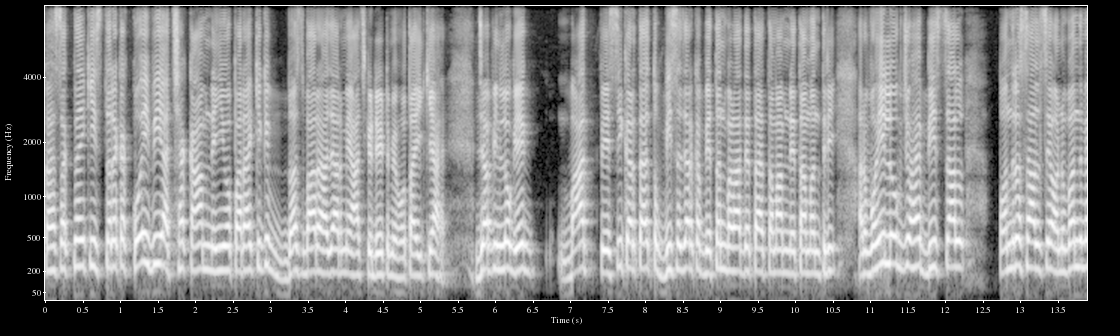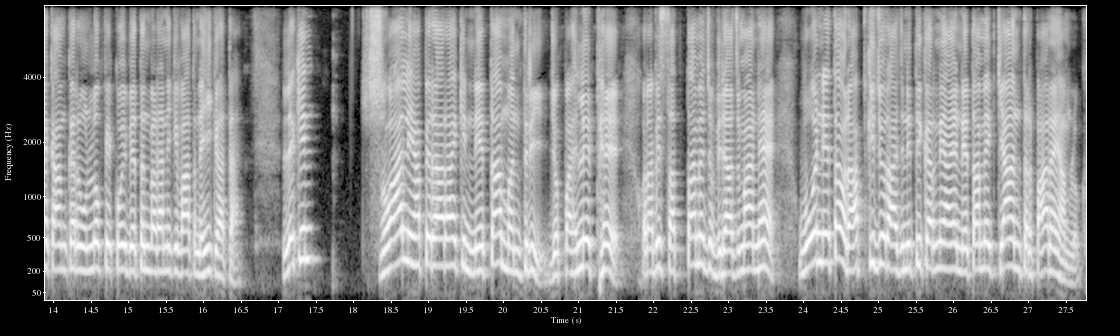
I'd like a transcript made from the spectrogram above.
कह सकते हैं कि इस तरह का कोई भी अच्छा काम नहीं हो पा रहा है, क्योंकि दस बारह हज़ार में आज के डेट में होता ही क्या है। जब इन लोग एक बात पेशी करता है तो बीस हज़ार का वेतन बढ़ा देता है तमाम नेता मंत्री, और वही लोग जो है बीस साल, पंद्रह साल से अनुबंध में काम कर उन लोग पे कोई वेतन बढ़ाने की बात नहीं कहता है। लेकिन सवाल यहाँ पर आ रहा है कि नेता मंत्री जो पहले थे और अभी सत्ता में जो विराजमान है, वो नेता और आपकी जो राजनीति करने आए नेता में क्या अंतर पा रहे हैं हम लोग?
